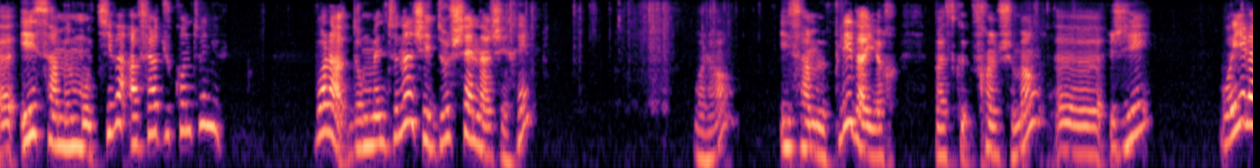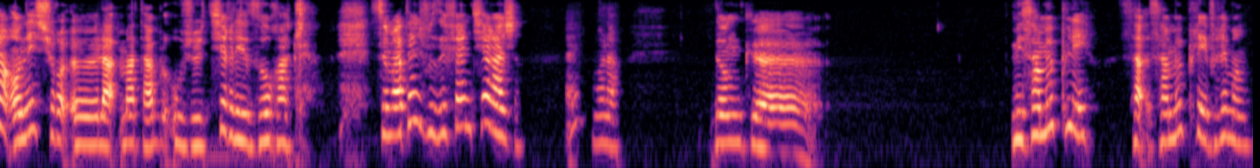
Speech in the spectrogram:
Euh, et ça me motive à faire du contenu. Voilà, donc maintenant, j'ai deux chaînes à gérer. Voilà. Et ça me plaît d'ailleurs. Parce que franchement, euh, j'ai... Vous voyez là, on est sur ma table où je tire les oracles. Ce matin, je vous ai fait un tirage. Hein, voilà. Donc... Mais ça me plaît. Ça, me plaît vraiment.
